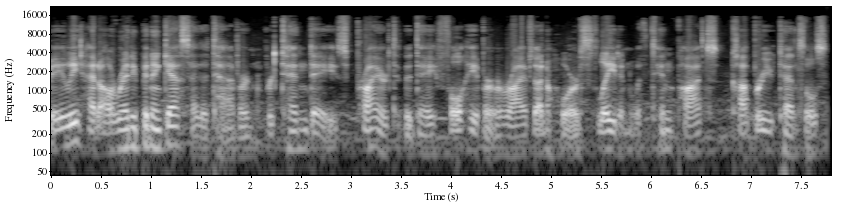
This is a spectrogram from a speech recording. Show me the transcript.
Bailey had already been a guest at the tavern for ten days prior to the day Folhaber arrived on a horse laden with tin pots, copper utensils,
